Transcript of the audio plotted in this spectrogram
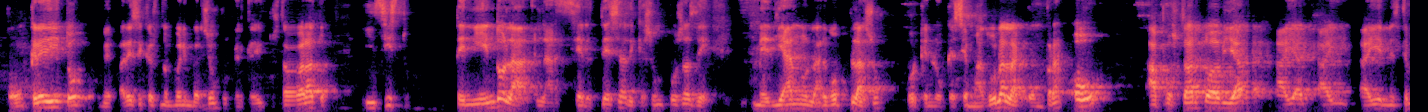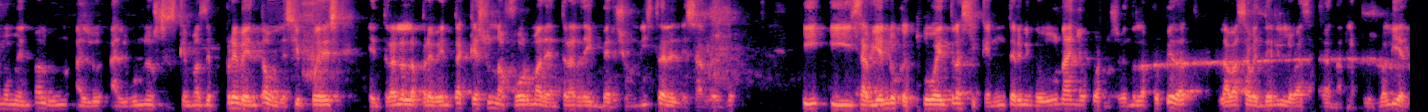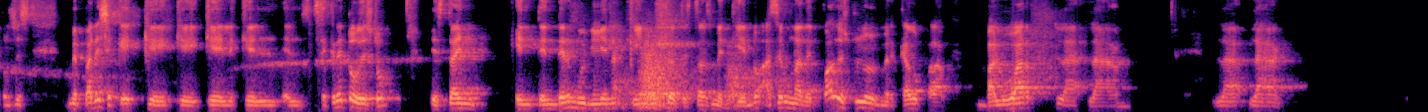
Con crédito, me parece que es una buena inversión porque el crédito está barato. Insisto, teniendo la, la certeza de que son cosas de mediano, largo plazo, porque en lo que se madura la compra, o apostar todavía, hay, hay, hay en este momento algunos esquemas de preventa donde sí puedes entrar a la preventa, que es una forma de entrar de inversionista en el desarrollo y, sabiendo que tú entras y que en un término de un año, cuando se vende la propiedad, la vas a vender y le vas a ganar la plusvalía. Entonces, me parece que, que, que, que el, secreto de esto está en entender muy bien a qué industria te estás metiendo, hacer un adecuado estudio del mercado para evaluar la, la, la, la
